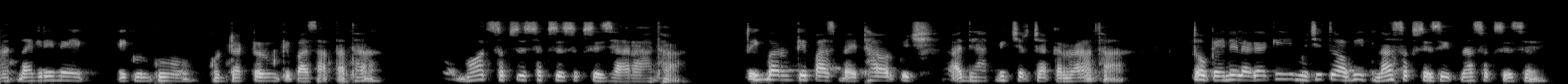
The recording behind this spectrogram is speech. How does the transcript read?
रत्नागिरी में एक उनको कॉन्ट्रैक्टर उनके पास आता था। बहुत सक्सेस सक्सेस सक्सेस जा रहा था। तो एक बार उनके पास बैठा और कुछ आध्यात्मिक चर्चा कर रहा था। तो कहने लगा कि मुझे तो अभी इतना सक्सेस है, इतना सक्सेस है।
